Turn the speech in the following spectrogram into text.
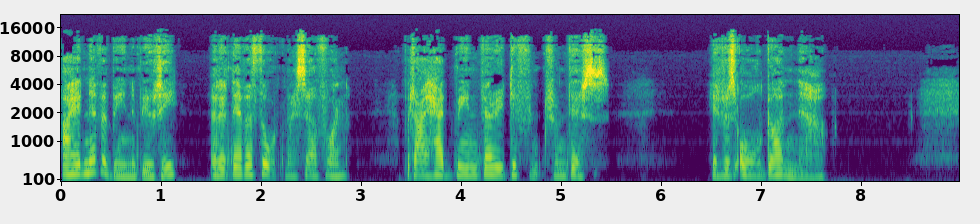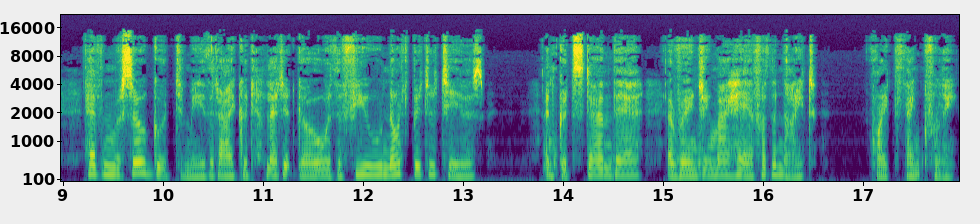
I had never been a beauty and had never thought myself one but I had been very different from this. It was all gone now. Heaven was so good to me that I could let it go with a few not bitter tears and could stand there arranging my hair for the night quite thankfully.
